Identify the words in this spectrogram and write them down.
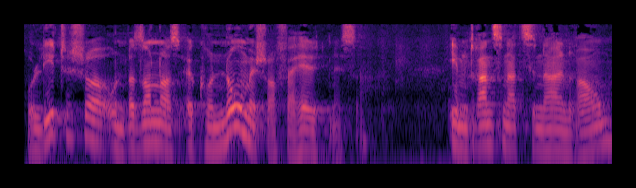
politischer und besonders ökonomischer Verhältnisse im transnationalen Raum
